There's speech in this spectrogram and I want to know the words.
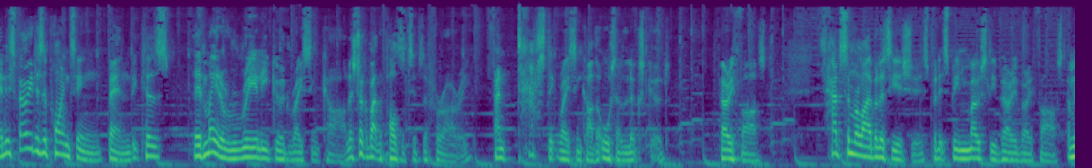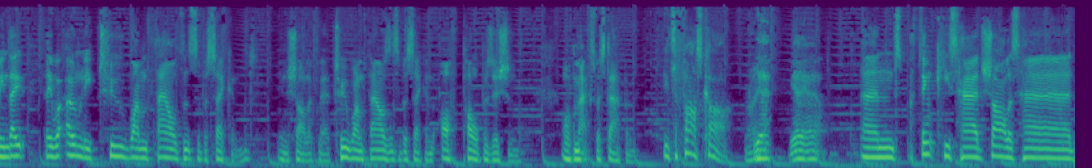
and it's very disappointing, Ben, because they've made a really good racing car. Let's talk about the positives of Ferrari. Fantastic racing car that also looks good, very fast. Had some reliability issues, but it's been mostly very, very fast. I mean, they, they were only two one thousandths of a second in Charles Leclerc, two one thousandths of a second off pole position of Max Verstappen. It's a fast car, right? Yeah, yeah, yeah. And I think he's had, Charles has had,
